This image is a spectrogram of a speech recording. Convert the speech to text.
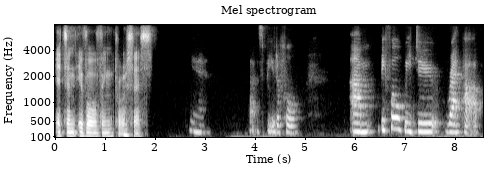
it's an evolving process. Yeah, that's beautiful. Um, before we do wrap up,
